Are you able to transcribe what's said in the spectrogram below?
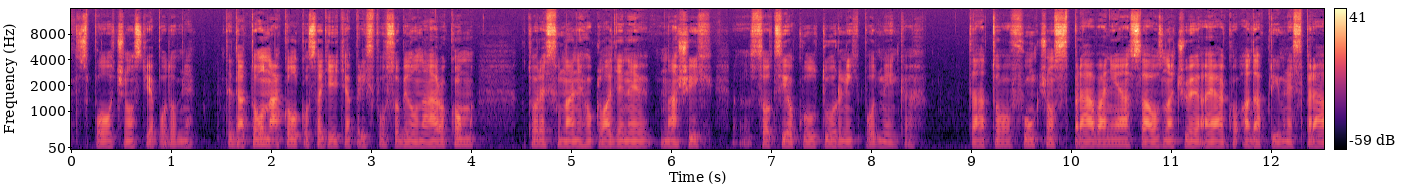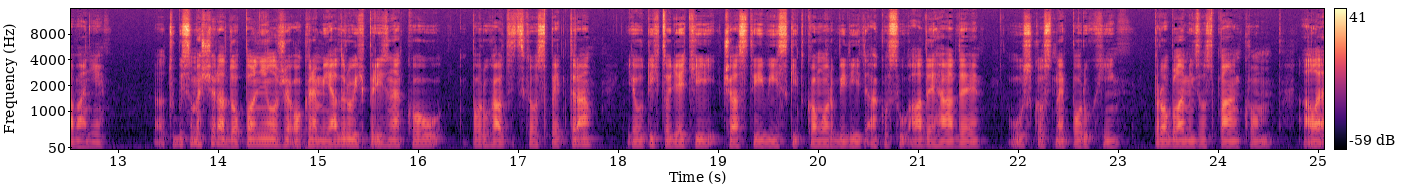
v spoločnosti a podobne. Teda to, nakoľko sa dieťa prispôsobilo nárokom, ktoré sú na neho kladené v našich e, sociokultúrnych podmienkach. Táto funkčnosť správania sa označuje aj ako adaptívne správanie. E, tu by som ešte rád doplnil, že okrem jadrových príznakov poruch autického spektra je u týchto detí častý výskyt komorbidít ako sú ADHD, úzkostné poruchy, problémy so spánkom, ale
